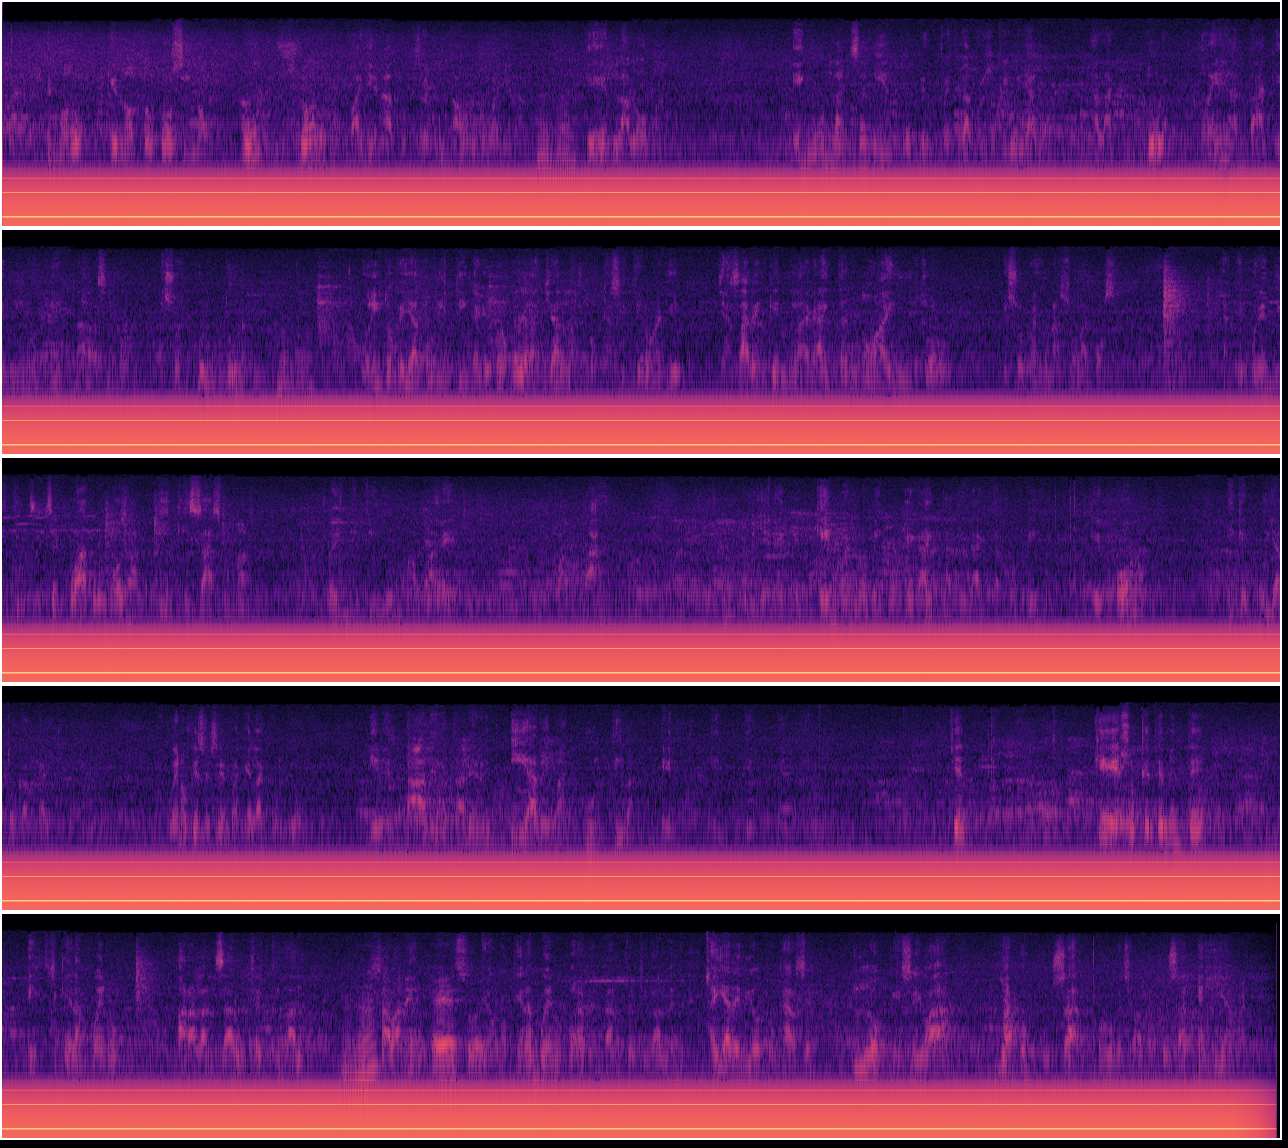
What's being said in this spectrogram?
De modo que no tocó sino un solo vallenato, reputado como vallenato, que es la loma. En un lanzamiento de un festival. Por eso es que yo llamo a la cultura. No es ataque mío ni es nada, sino eso es cultura. Bonito que ya tú distingas. Yo creo que de las charlas, los que asistieron aquí, ya saben que en la gaita no hay un solo, eso no es una sola cosa. Ya que pueden distinguirse cuatro cosas y quizás más. Pueden distinguir un mapalé, un fandango, un cullereque, que no es lo mismo que gaita, que gaita corrida, que porro y que puya tocar gaita. Bueno que se sepa que el acordeón Que esos que te menté eh, quedan buenos para lanzar un festival sabanero. Eso es. Pero no quedan buenos para rentar un festival. Ahí ya debió tocarse lo que se va a concursar, por lo que se va a concursar en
